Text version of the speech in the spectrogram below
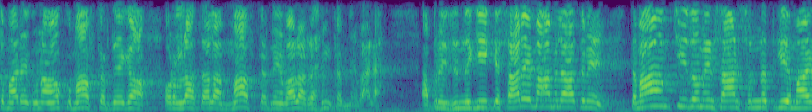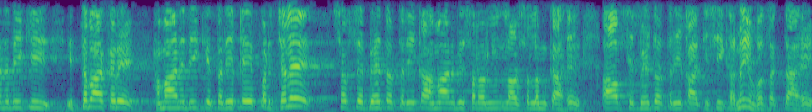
تمہارے گناہوں کو معاف کر دے گا اور اللہ تعالیٰ معاف کرنے والا، رحم کرنے والا۔ ہے اپنی زندگی کے سارے معاملات میں تمام چیزوں میں انسان سنت کی، ہمارے نبی کی اتباع کرے، ہمارے نبی کے طریقے پر چلے، سب سے بہتر طریقہ ہمارے نبی صلی اللہ علیہ وسلم کا ہے۔ آپ سے بہتر طریقہ کسی کا نہیں ہو سکتا ہے۔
